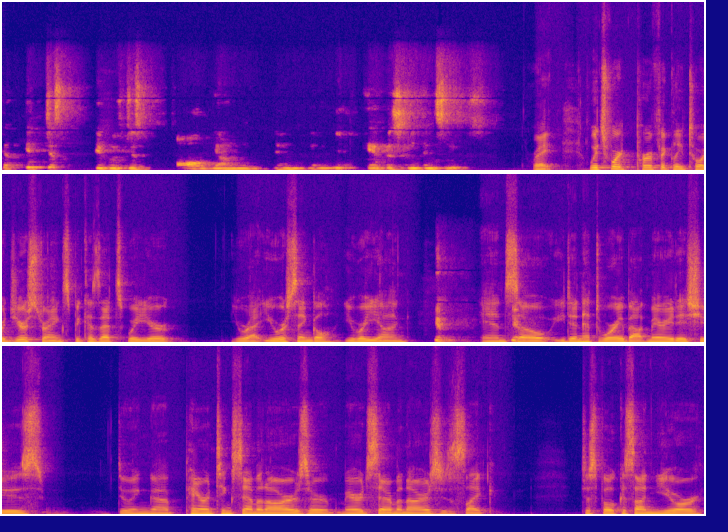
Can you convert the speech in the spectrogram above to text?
it just it was just all young, young, young you know, campus and students. Right. Which worked perfectly towards your strengths because that's where you're you're at. You were single, you were young, Yep. And so you didn't have to worry about married issues, doing uh, parenting seminars or marriage seminars. Just like just focus on your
